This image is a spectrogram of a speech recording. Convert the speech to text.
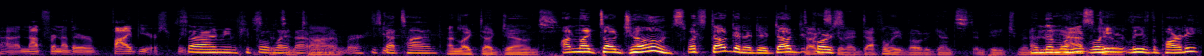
Uh, not for another five years. We- So I mean, people might not time. remember. He's got time. Unlike Doug Jones. Unlike Doug Jones, what's Doug going to do? Doug, Doug's of course, going to definitely vote against impeachment. I and mean, then will he will he leave the party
